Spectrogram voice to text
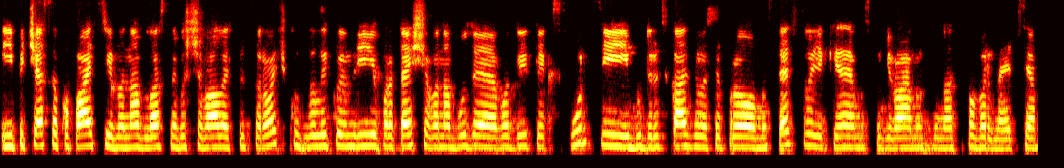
І під час окупації вона власне вишивала цю сорочку з великою мрією про те, що вона буде водити екскурсії і буде розказувати про мистецтво, яке ми сподіваємось до нас повернеться.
